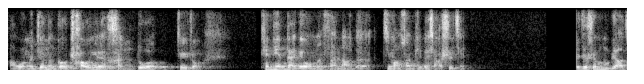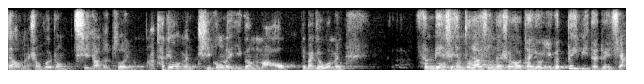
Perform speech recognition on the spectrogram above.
啊，我们就能够超越很多。这种天天带给我们烦恼的鸡毛蒜皮的小事情，这就是目标在我们生活中起到的作用啊！它给我们提供了一个锚，对吧？就我们分辨事情重要性的时候，它有一个对比的对象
